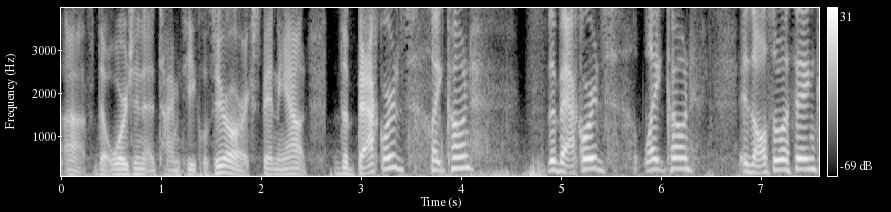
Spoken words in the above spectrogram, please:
uh, the origin at time t equals zero are expanding out. The backwards light cone the backwards light cone is also a thing.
